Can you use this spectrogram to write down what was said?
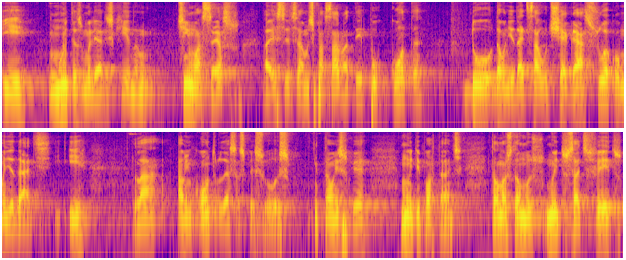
e muitas mulheres que não tinham acesso a esses exames passaram a ter por conta do, da unidade de saúde chegar à sua comunidade e ir lá ao encontro dessas pessoas. Então, isso é muito importante. Então, nós estamos muito satisfeitos,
